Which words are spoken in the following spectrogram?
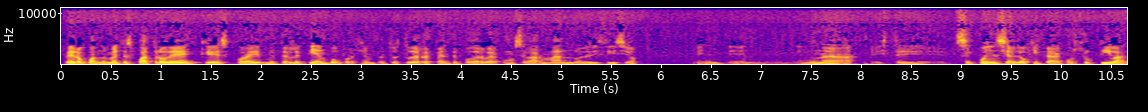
pero cuando metes 4D, que es por ahí meterle tiempo, por ejemplo, entonces tú de repente poder ver cómo se va armando el edificio en, una este, secuencia lógica constructiva,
